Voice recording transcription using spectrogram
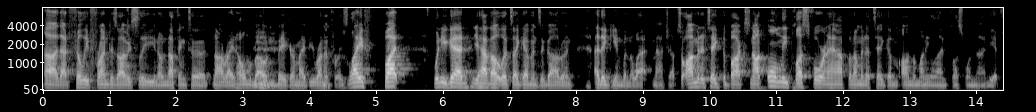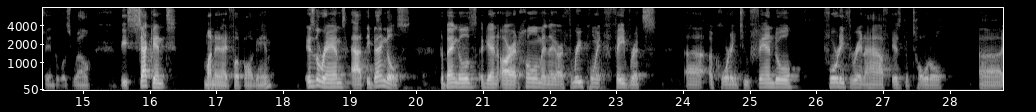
uh, that Philly front is obviously you know nothing to not write home about, and Baker might be running for his life. But when you get you have outlets like Evans and Godwin, I think you can win the matchup. So I'm going to take the Bucks not only plus four and a half, but I'm going to take them on the money line plus 190 at FanDuel as well. The second Monday Night Football game is the Rams at the Bengals. The Bengals, again, are at home and they are three point favorites uh, according to FanDuel. 43 and a half is the total. Uh,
